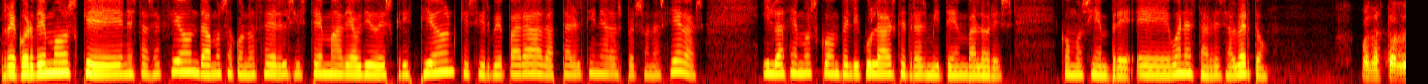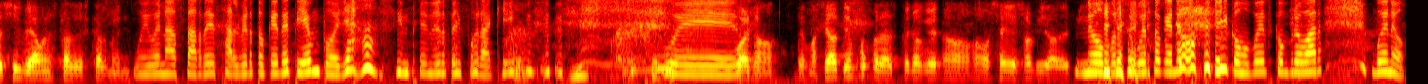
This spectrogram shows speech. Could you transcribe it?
Recordemos que en esta sección damos a conocer el sistema de audiodescripción que sirve para adaptar el cine a las personas ciegas y lo hacemos con películas que transmiten valores, como siempre. Eh, buenas tardes, Alberto. Buenas tardes, Silvia. Buenas tardes, Carmen. Muy buenas tardes, Alberto. ¿Qué de tiempo ya sin tenerte por aquí? pues Bueno, demasiado tiempo, pero espero que no os hayáis olvidado de mí. No, por supuesto que no. Y como puedes comprobar, bueno,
